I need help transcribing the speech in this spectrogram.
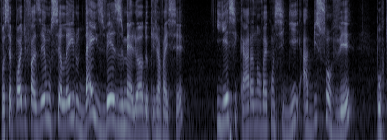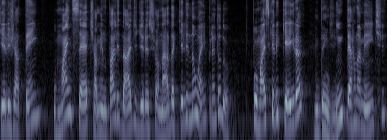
você pode fazer um celeiro 10 vezes melhor do que já vai ser, e esse cara não vai conseguir absorver, porque ele já tem o mindset, a mentalidade direcionada que ele não é empreendedor. Por mais que ele queira, Entendi. internamente,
